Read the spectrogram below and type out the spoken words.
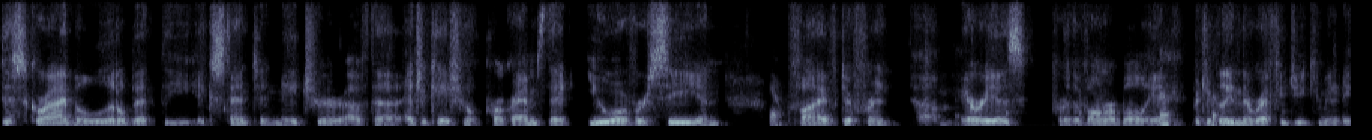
describe a little bit the extent and nature of the educational programs that you oversee in Yeah. five different um, areas for the vulnerable, and Def- particularly in the refugee community?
